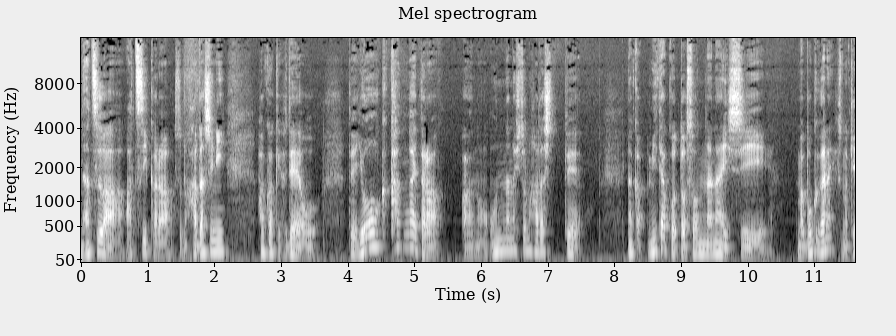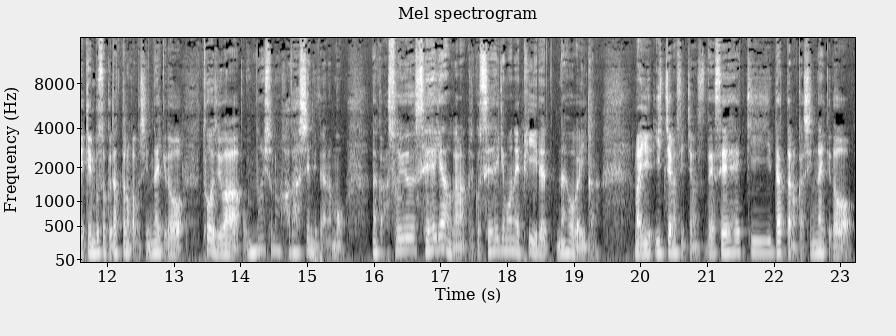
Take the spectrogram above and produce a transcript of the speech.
夏は暑いからその裸足に履くわけですでおでよく考えたらあの女の人の裸足ってなんか見たことそんなないし、まあ、僕がねその経験不足だったのかもしれないけど当時は女の人の裸足みたいなもうなんかそういう性癖なのかな？性癖もね P 入れない方がいいかな。まあ言っちゃいます言っちゃいます。で性癖だったのか知んないけど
